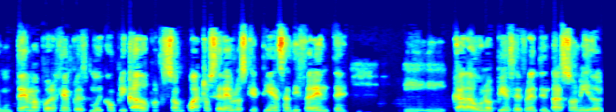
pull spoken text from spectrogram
un tema, por ejemplo, es muy complicado porque son cuatro cerebros que piensan diferente y cada uno piensa diferente en tal sonido,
